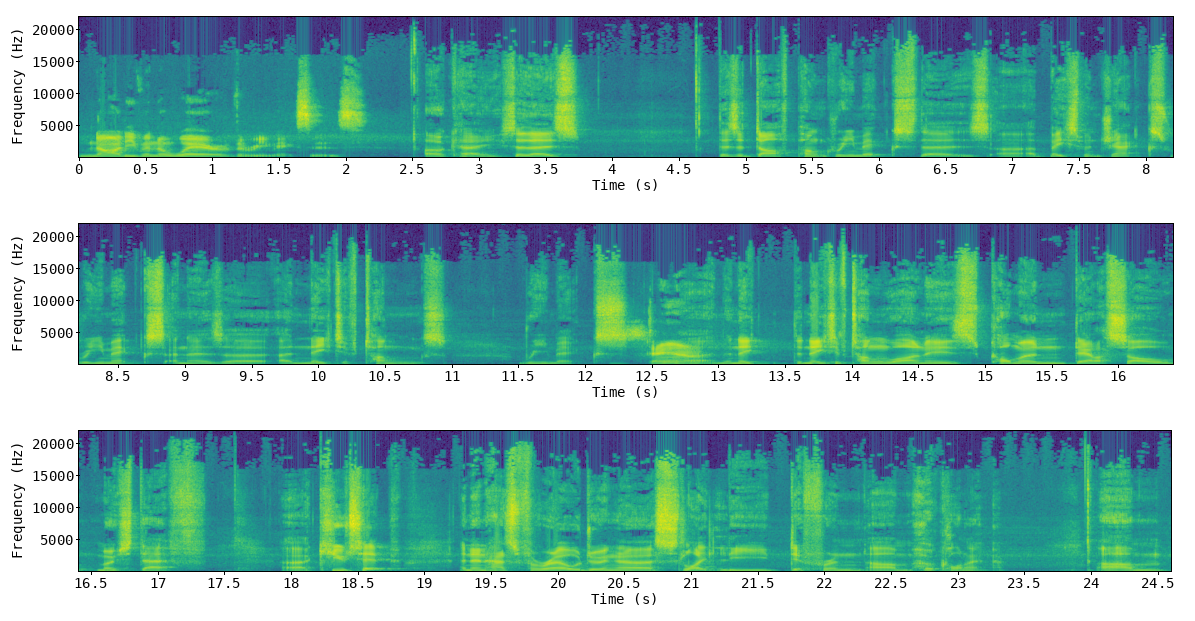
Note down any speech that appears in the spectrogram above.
Not even aware of the remixes. Okay, so there's there's a Daft Punk remix, there's uh, a Basement Jaxx remix, and there's a, a Native Tongues remix. Damn. Uh, and the, na- the Native Tongue one is Common, De La Soul, Mos Def, uh, Q-Tip, and then has Pharrell doing a slightly different um, hook on it. Um,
